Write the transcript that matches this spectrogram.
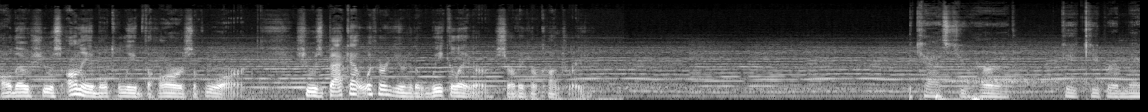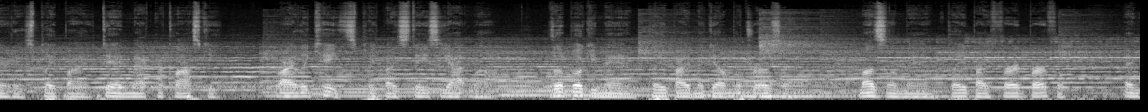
although she was unable to leave the horrors of war. She was back out with her unit a week later, serving her country. The cast you heard Gatekeeper Emeritus, played by Dan Mac McCloskey, Riley Cates, played by Stacy Atwell, The Boogeyman, played by Miguel Pedrosa, Muslim Man, played by Ferd Burfitt, and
